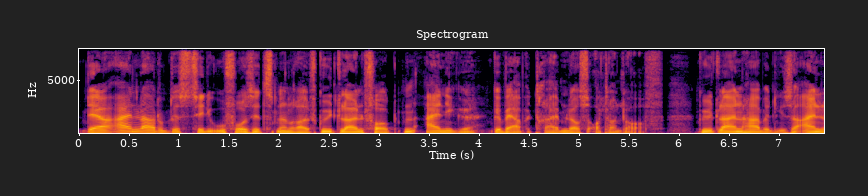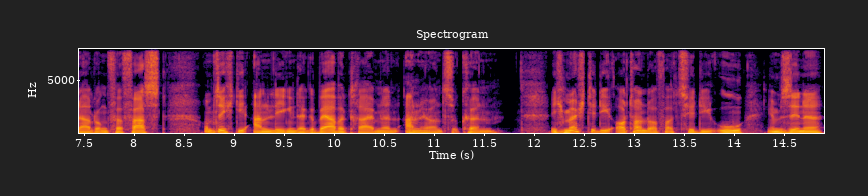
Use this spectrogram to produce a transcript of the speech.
Der Einladung des CDU-Vorsitzenden Ralf Gütlein folgten einige Gewerbetreibende aus Otterndorf. Gütlein habe diese Einladung verfasst, um sich die Anliegen der Gewerbetreibenden anhören zu können. Ich möchte die Otterndorfer CDU im Sinne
